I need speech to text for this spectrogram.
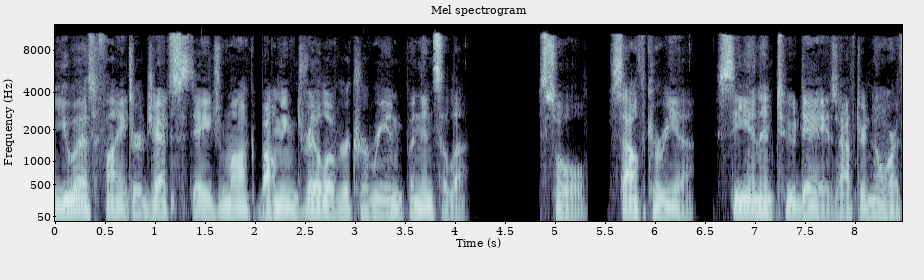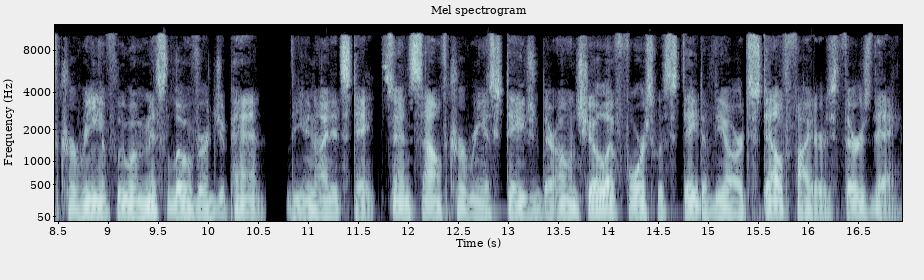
U.S. fighter jets stage mock bombing drill over Korean peninsula. Seoul, South Korea, CNN Two days after North Korea flew a missile over Japan, the United States and South Korea staged their own show of force with state-of-the-art stealth fighters Thursday.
